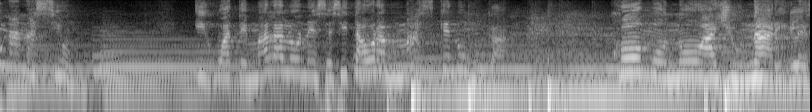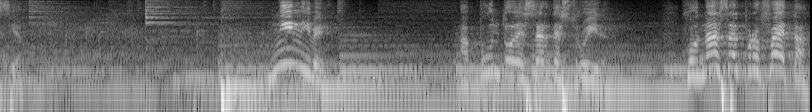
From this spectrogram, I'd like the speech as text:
una nación. Y Guatemala lo necesita ahora más que nunca. ¿Cómo no ayunar, iglesia? Nínive a punto de ser destruida. Jonás el profeta,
